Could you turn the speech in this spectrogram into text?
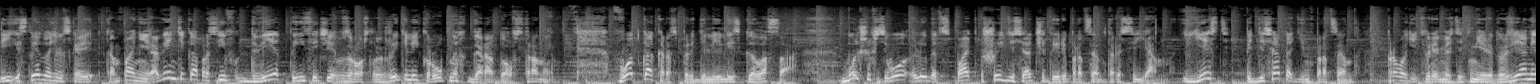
и исследовательской компании Авентика, опросив 2000 взрослых жителей крупных городов страны. Вот как распределились голоса. Больше всего любят спать 64% россиян. Есть 51%. Проводить время с детьми или друзьями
